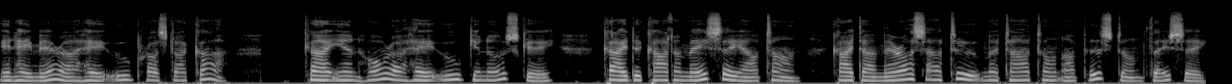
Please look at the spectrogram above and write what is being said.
in he mera he u prostaka, kai in hora he u ginoske, kai decata mese autan, kai ta autu metaton apiston these,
